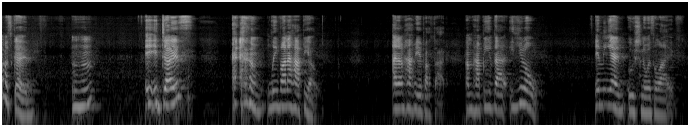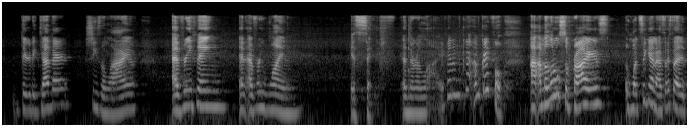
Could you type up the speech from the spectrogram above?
That was good. Mm-hmm. It, it does leave on a happy note. And I'm happy about that. I'm happy that, you know, in the end, Ushio is alive. They're together. She's alive. Everything and everyone is safe and they're alive. And I'm, I'm grateful. I'm a little surprised. Once again, as I said,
